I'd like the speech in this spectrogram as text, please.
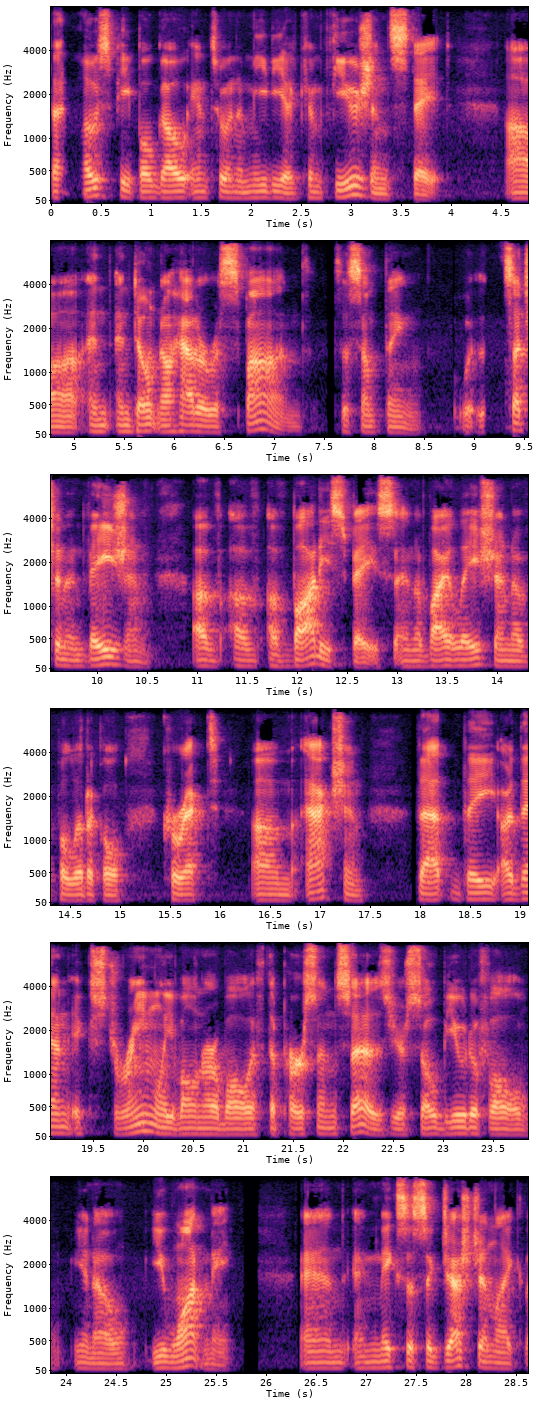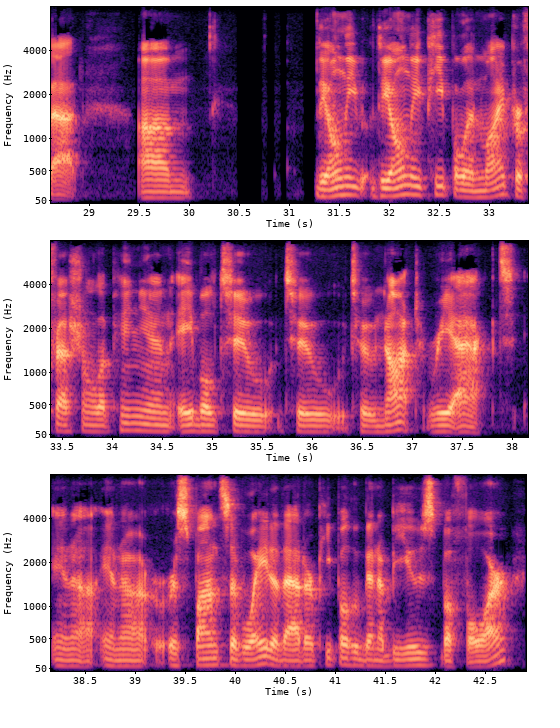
that most people go into an immediate confusion state uh, and and don't know how to respond to something such an invasion of, of, of body space and a violation of political correct um, action that they are then extremely vulnerable if the person says you're so beautiful you know you want me and and makes a suggestion like that. Um, the only the only people in my professional opinion able to to to not react in a in a responsive way to that are people who've been abused before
